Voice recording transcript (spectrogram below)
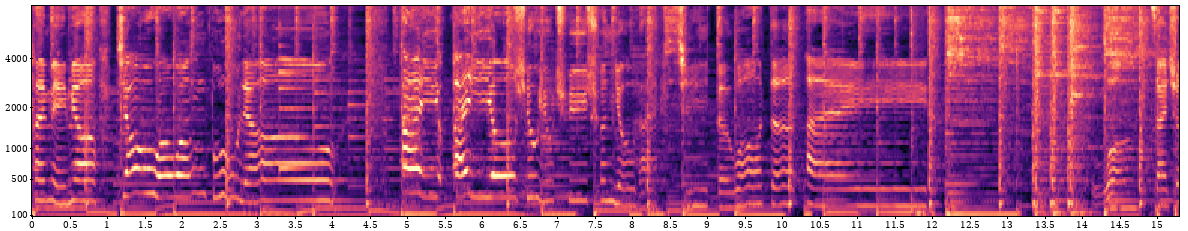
还美妙，叫我忘不了。哎呦哎呦，秋又去，春又来，记得我的爱。我在这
